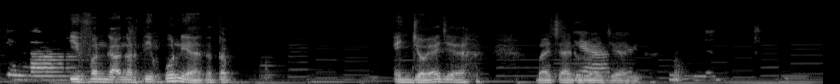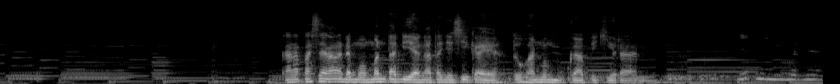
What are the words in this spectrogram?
Ya. even nggak ngerti pun ya tetap enjoy aja baca dulu Iya, aja gitu Hmm. Karena pasti akan ada momen tadi yang kata Jessica ya Tuhan membuka pikiran Mm-mm.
